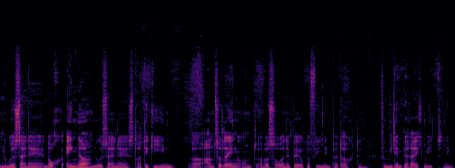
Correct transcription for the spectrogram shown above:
nur seine noch enger, nur seine Strategien äh, anzulegen und aber so eine Biografie nimmt halt auch den Familienbereich mit, nimmt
